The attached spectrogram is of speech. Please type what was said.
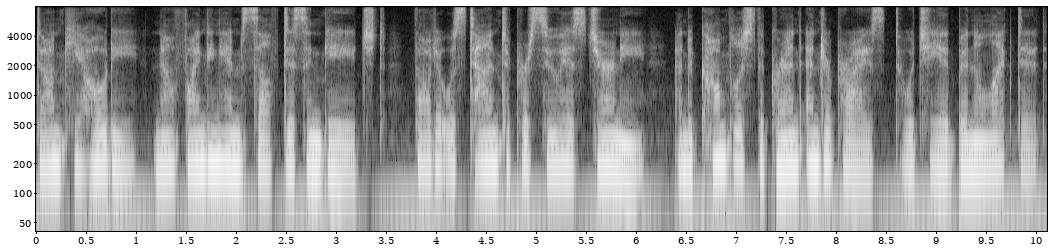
Don Quixote, now finding himself disengaged, thought it was time to pursue his journey and accomplish the grand enterprise to which he had been elected.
